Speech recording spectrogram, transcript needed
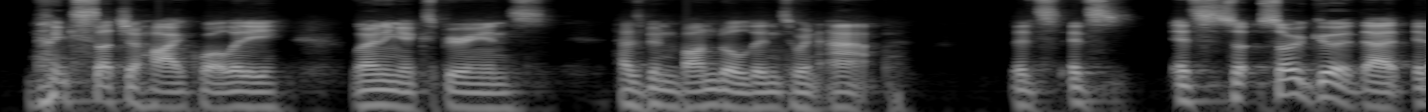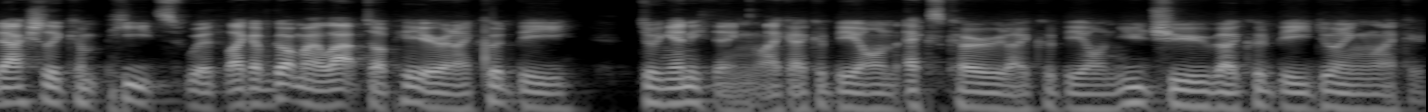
like such a high quality learning experience has been bundled into an app. It's it's it's so, so good that it actually competes with like I've got my laptop here and I could be doing anything. Like I could be on Xcode, I could be on YouTube, I could be doing like a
